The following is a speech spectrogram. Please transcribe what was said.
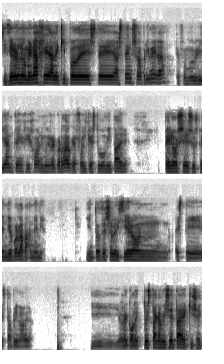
Se hicieron un homenaje al equipo de este ascenso a primera, que fue muy brillante en Gijón y muy recordado, que fue el que estuvo mi padre, pero se suspendió por la pandemia. Y entonces se lo hicieron este, esta primavera. Y recolectó esta camiseta XXXXXXXL,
